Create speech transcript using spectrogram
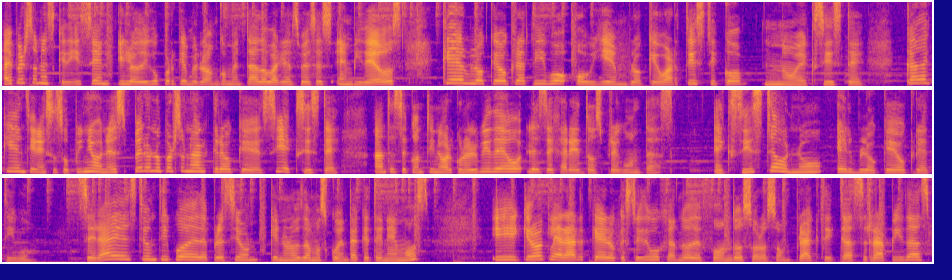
Hay personas que dicen, y lo digo porque me lo han comentado varias veces en videos, que el bloqueo creativo o bien bloqueo artístico no existe. Cada quien tiene sus opiniones, pero en lo personal creo que sí existe. Antes de continuar con el video, les dejaré dos preguntas. ¿Existe o no el bloqueo creativo? ¿Será este un tipo de depresión que no nos damos cuenta que tenemos? Y quiero aclarar que lo que estoy dibujando de fondo solo son prácticas rápidas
